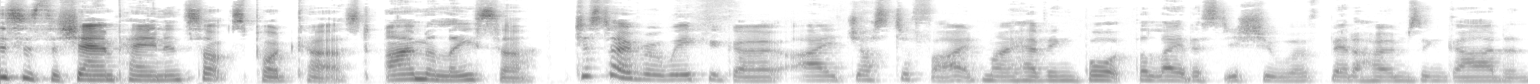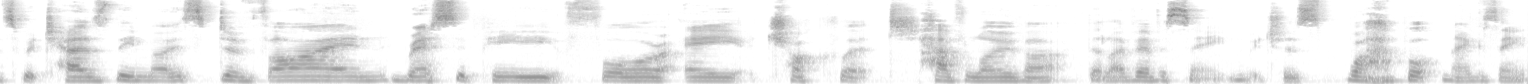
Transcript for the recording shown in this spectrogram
This is the Champagne and Socks podcast. I'm Elisa. Just over a week ago, I justified my having bought the latest issue of Better Homes and Gardens, which has the most divine recipe for a chocolate pavlova that I've ever seen, which is why I bought the magazine.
